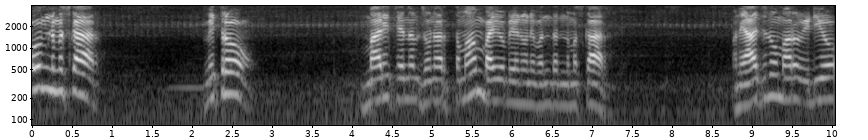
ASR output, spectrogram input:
ઓમ નમસ્કાર. મિત્રો, મારી ચેનલ જોનાર તમામ ભાઈઓ બહેનોને વંદન નમસ્કાર. અને આજનો મારો વીડિયો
